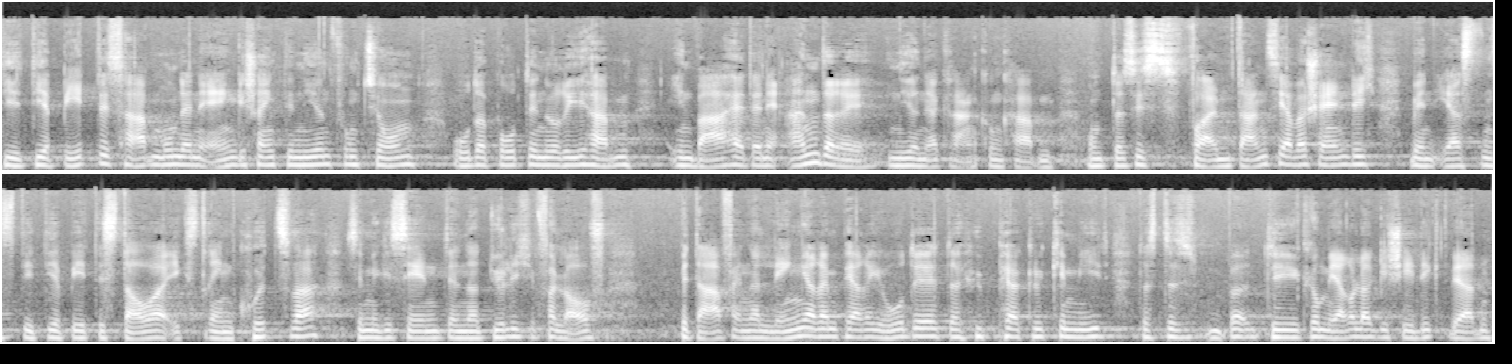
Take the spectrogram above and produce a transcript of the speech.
die Diabetes haben und eine eingeschränkte Nierenfunktion oder Proteinurie haben, in Wahrheit eine andere Nierenerkrankung haben. Und das ist vor allem dann sehr wahrscheinlich, wenn erstens die Diabetesdauer extrem kurz war. Sie haben gesehen, der natürliche Verlauf bedarf einer längeren Periode der Hyperglykämie, dass das, die Glomerula geschädigt werden.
